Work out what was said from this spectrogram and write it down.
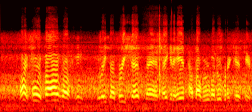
All right, four and five, uh, you can release our three sets and take it ahead. I thought we were going to do a brake test here.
